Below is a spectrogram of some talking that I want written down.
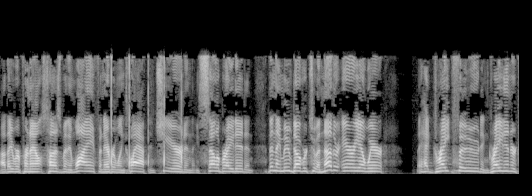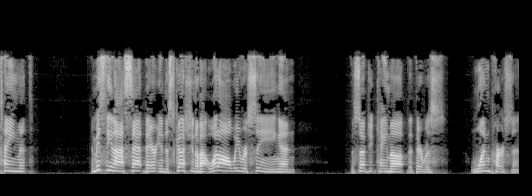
uh, they were pronounced husband and wife, and everyone clapped and cheered and they celebrated. And then they moved over to another area where they had great food and great entertainment. And Misty and I sat there in discussion about what all we were seeing, and the subject came up that there was one person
